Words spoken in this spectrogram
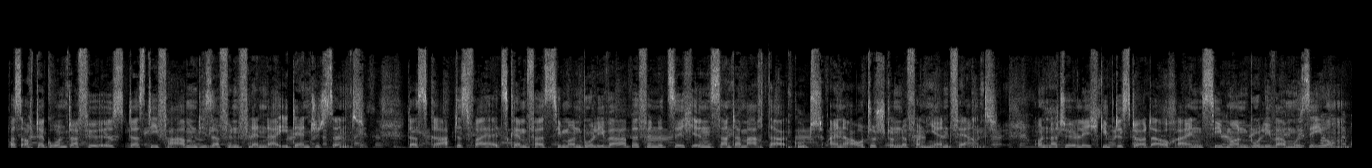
was auch der Grund dafür ist, dass die Farben dieser fünf Länder identisch sind. Das Grab des Freiheitskämpfers Simon Bolivar befindet sich in Santa Marta, gut eine Autostunde von hier entfernt. Und natürlich gibt es dort auch ein Simon Bolivar Museum.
